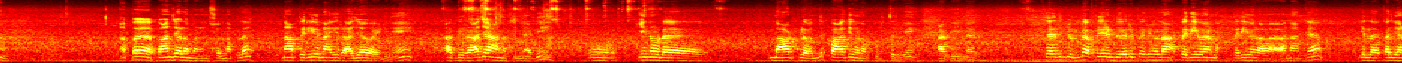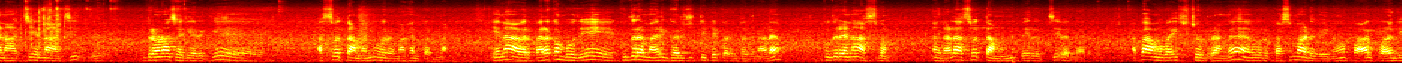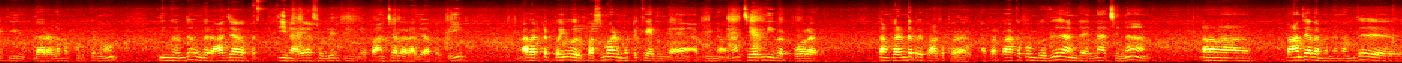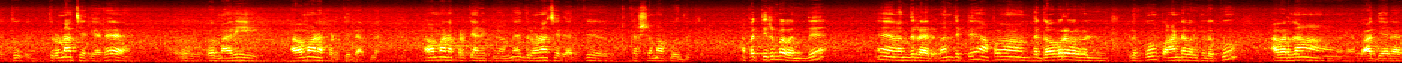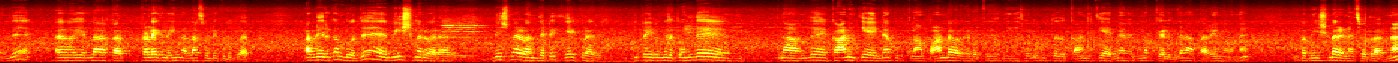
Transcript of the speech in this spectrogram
அப்போ பாஞ்சால மன்னன் சொன்னப்பில் நான் பெரியவனாகி ராஜாவாயிடுவேன். அப்படி ராஜா ஆன பின்னாடி என்னோடய என்னோட நாட்டில் வந்து பாதி உனக்கு கொடுத்துருவேன். அப்படின்னாரு. சரின்னு சொல்லிட்டு அப்படியே ரெண்டு பேரும் பெரியவளா பெரியவன் பெரியவளா ஆனாங்க. எல்லாம் கல்யாணம் ஆச்சு எல்லாம் ஆச்சு? துரோணாச்சாரியருக்கு அஸ்வத்தாமன் ஒரு மகன் பிறந்தான். ஏன்னா அவர் பறக்கும்போதே குதிரை மாதிரி கர்ஜித்துட்டே பிறந்ததுனால குதிரைனா அஸ்வம். அதனால் அஸ்வத்தாமன்னு பேர் வச்சு வந்தார். அப்போ அவங்க ஒய்ஃப் சொல்கிறாங்க ஒரு பசுமாடு வேணும் பால் குழந்தைக்கு தாராளமாக கொடுக்கணும். நீங்கள் வந்து உங்கள் ராஜாவை பற்றி நிறையா சொல்லியிருக்கீங்க பாஞ்சால ராஜாவை பற்றி அவர்கிட்ட போய் ஒரு பசுமாடு மட்டும் கேளுங்க அப்படின்னோன்னா சரினு இவர் போகிறார் தன் ஃப்ரெண்டை போய் பார்க்க போகிறாரு அப்போ பார்க்க போகும்போது அங்கே என்னாச்சுன்னா பாஞ்சால மன்னன் வந்து து துரோணாச்சாரியாரை ஒரு மாதிரி அவமானப்படுத்திடுறாப்புல. அவமானப்படுத்தி அனுப்பினோடனே துரோணாச்சாரியாருக்கு கஷ்டமாக போகுது. அப்போ திரும்ப வந்து வந்துடுறாரு. வந்துட்டு அப்போ இந்த கௌரவர்களுக்கும் பாண்டவர்களுக்கும் அவர் தான் வாத்தியாராக இருந்து எல்லா கற் கலைகளையும் நல்லா சொல்லி கொடுக்குறாரு. அப்படி இருக்கும்போது பீஷ்மர் வராரு. பீஷ்மர் வந்துட்டு கேட்குறாரு இப்போ இவங்களுக்கு வந்து நான் வந்து காணிக்கையாக என்ன கொடுக்கலாம்? பாண்டவர்களுக்கு நீங்கள் சொல்லி கொடுத்தது காணிக்கையாக என்ன வேணுமோ கேளுங்க நான் தரேன்னு இப்போ பீஷ்மர் என்ன சொல்கிறாருன்னா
